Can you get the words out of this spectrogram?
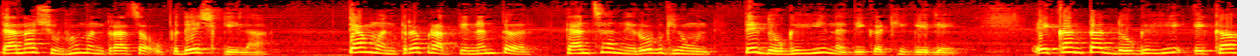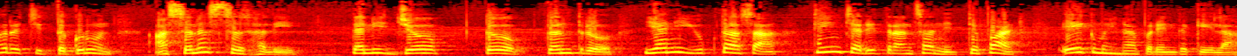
त्यांना शुभ मंत्राचा उपदेश केला. त्या मंत्रप्राप्तीनंतर त्यांचा निरोप घेऊन ते दोघेही नदीकाठी गेले. एकांतात दोघेही एकाग्र चित्त करून आसनस्थ झाले. त्यांनी जप तप तंत्र यांनी युक्त असा तीन चरित्रांचा नित्यपाठ एक महिन्यापर्यंत केला.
